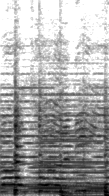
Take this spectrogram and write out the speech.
পাথর দিয়ে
